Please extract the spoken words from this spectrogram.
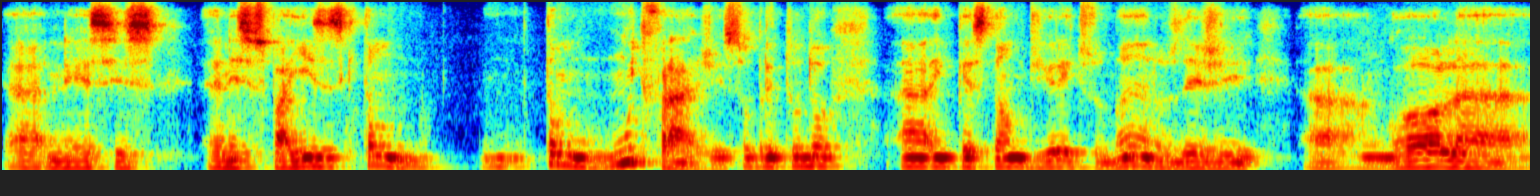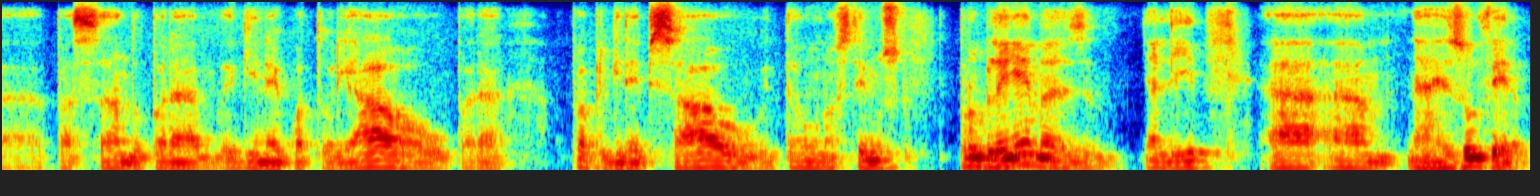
uh, nesses, uh, nesses países que estão tão muito frágeis, sobretudo uh, em questão de direitos humanos, desde Angola, passando para Guiné Equatorial, para próprio Guiné-Bissau. Então, nós temos problemas ali a, a, a, resolver.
